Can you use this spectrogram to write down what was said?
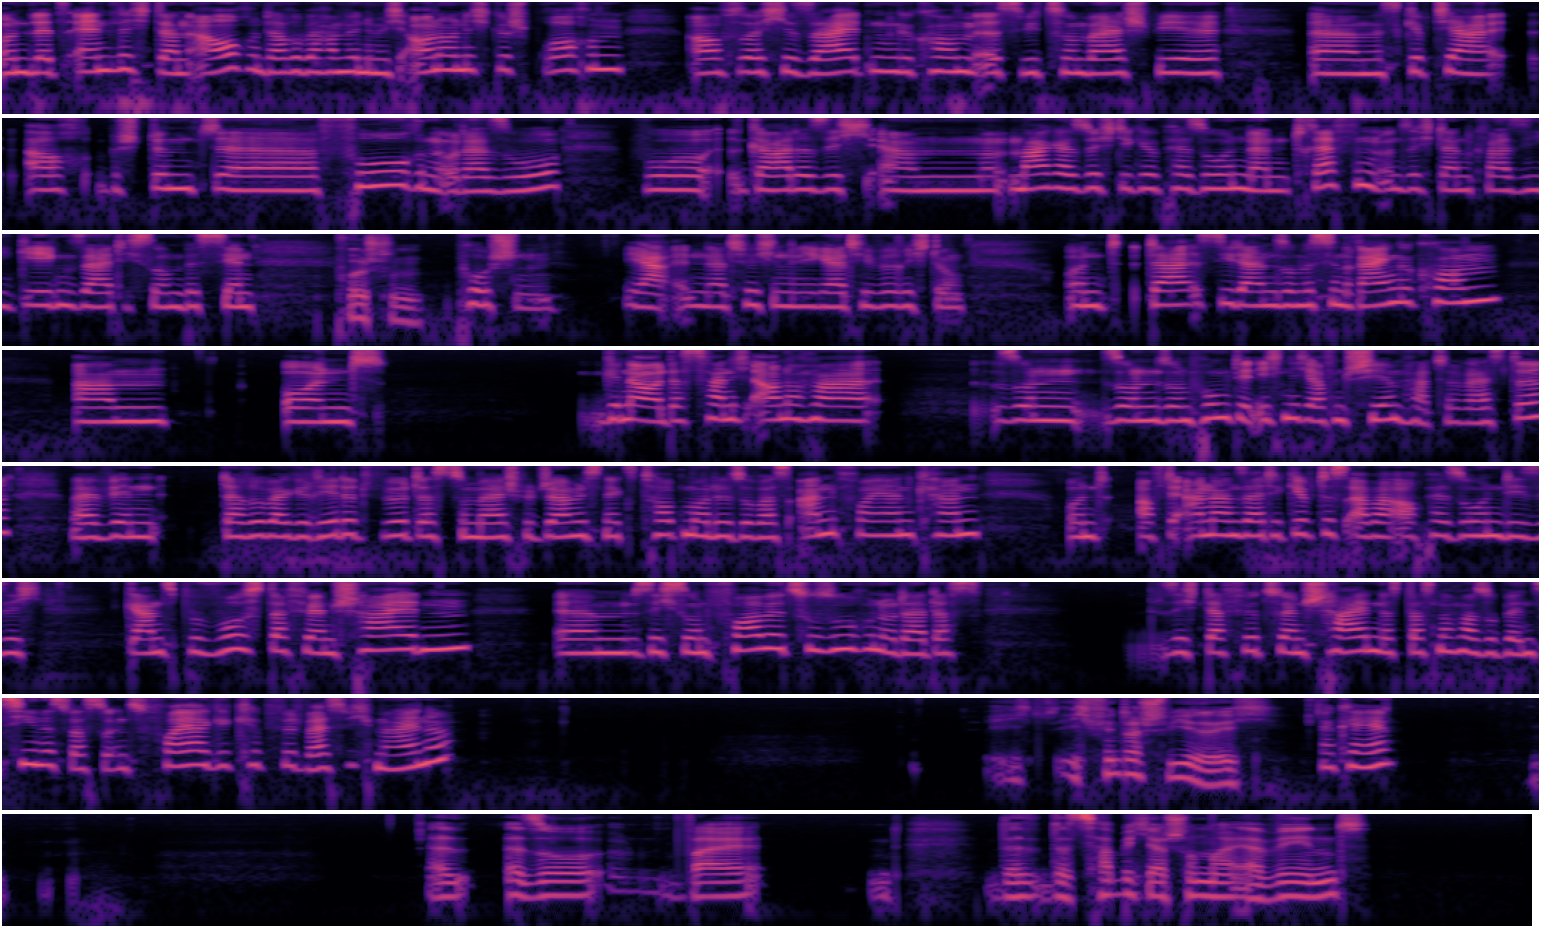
Und letztendlich dann auch, und darüber haben wir nämlich auch noch nicht gesprochen, auf solche Seiten gekommen ist, wie zum Beispiel, ähm, es gibt ja auch bestimmte Foren oder so, wo gerade sich ähm, magersüchtige Personen dann treffen und sich dann quasi gegenseitig so ein bisschen Pushen. pushen. Ja, in, natürlich in eine negative Richtung. Und da ist sie dann so ein bisschen reingekommen. Ähm, und genau, das fand ich auch nochmal so ein, so, ein, so ein Punkt, den ich nicht auf dem Schirm hatte, weißt du? Weil wenn darüber geredet wird, dass zum Beispiel Germany's Next Topmodel sowas anfeuern kann und auf der anderen Seite gibt es aber auch Personen, die sich ganz bewusst dafür entscheiden, ähm, sich so ein Vorbild zu suchen oder das sich dafür zu entscheiden, dass das nochmal so Benzin ist, was so ins Feuer gekippt wird. Weißt du, wie ich meine? Ich, ich finde das schwierig. Okay. Al- Also, weil das, das habe ich ja schon mal erwähnt,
